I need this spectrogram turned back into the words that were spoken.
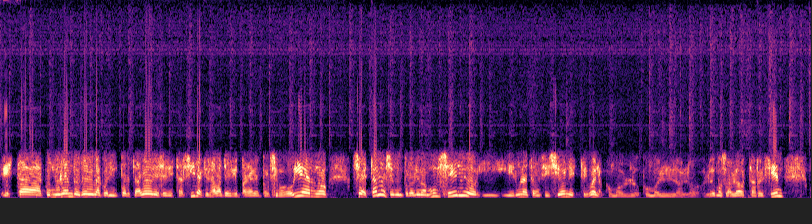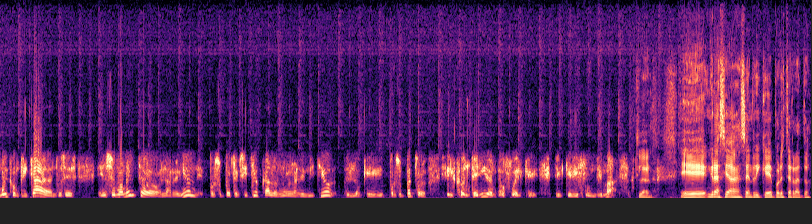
está acumulando deuda con importadores en esta sila que la va a tener que pagar el próximo gobierno. O sea, estamos en un problema muy serio y, en una transición, este, bueno, como, lo, como lo, hemos hablado hasta recién, muy complicada. Entonces, en su momento la reunión, por supuesto, existió, Carlos no la admitió, lo que, por supuesto, el contenido no fue el que, el que difunde más. Claro. Eh, gracias, Enrique, por este rato.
